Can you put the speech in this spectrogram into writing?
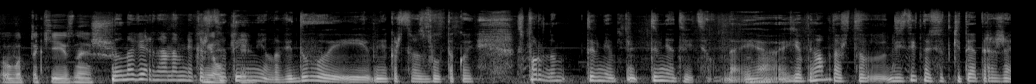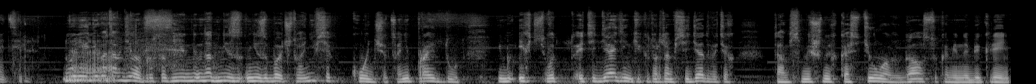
вот такие, знаешь... Ну, наверное, она, мне кажется, это Мелкие. имела в виду, и мне кажется, у вас был такой спор, но ты мне, ты мне ответил, да, я, я поняла, потому что действительно все-таки ты отражатель. Ну, не, не в этом дело, просто не- надо не, не забывать, что они все кончатся, они пройдут. И их, вот эти дяденьки, которые там сидят в этих там смешных костюмах, галстуками на бикрень,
